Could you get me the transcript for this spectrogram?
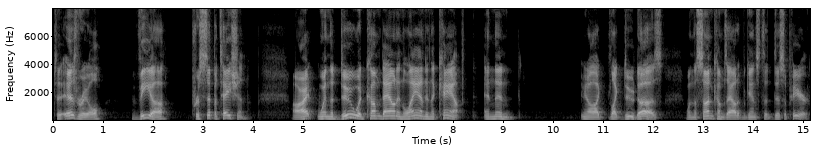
to Israel via precipitation. All right, when the dew would come down and land in the camp, and then, you know, like like dew does, when the sun comes out, it begins to disappear.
